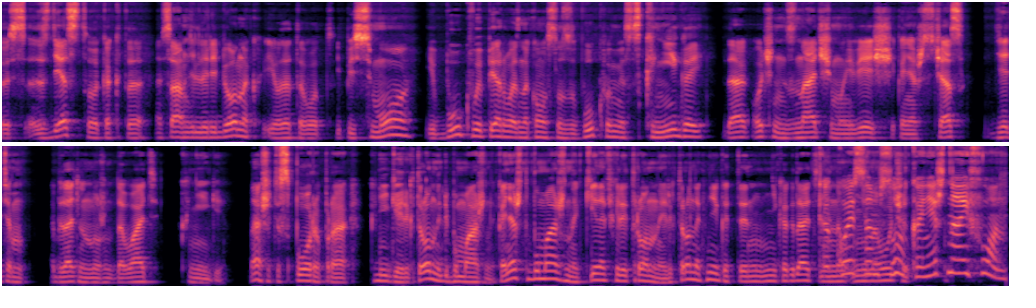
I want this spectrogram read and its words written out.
То есть с детства как-то, на самом деле, ребенок, и вот это вот и письмо, и буквы, первое знакомство с буквами, с книгой, да, очень значимые вещи. Конечно, сейчас детям обязательно нужно давать книги. Знаешь, эти споры про книги электронные или бумажные. Конечно, бумажные, какие нафиг электронные. Электронная книга это никогда тебя не, нау- Какой не Samsung? научит. Конечно, iPhone.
